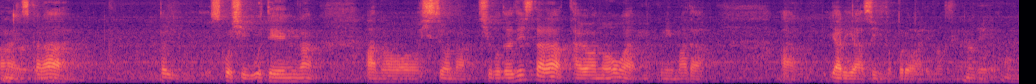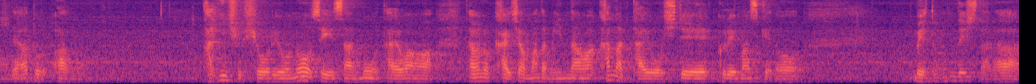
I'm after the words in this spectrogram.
らないですから、やっぱり少し雨天があの必要な仕事でしたら台湾の方が逆にまだあのやりやすいところはありますよね。であとあの多品種少量の生産も台湾は台湾の会社はまだみんなはかなり対応してくれますけどベトナムでしたら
